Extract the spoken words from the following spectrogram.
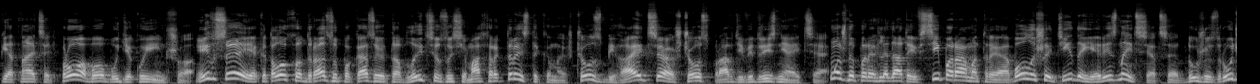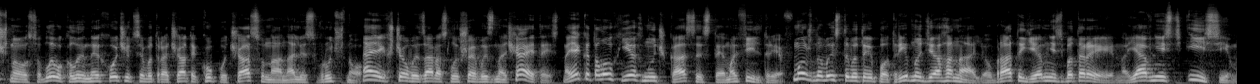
15 Pro або будь-яку іншу. І все, є-каталог одразу показує таблицю з усіма характеристиками характеристиками, що збігається, що справді відрізняється. Можна переглядати всі параметри або лише ті, де є різниця. Це дуже зручно, особливо коли не хочеться витрачати купу часу на аналіз вручну. А якщо ви зараз лише визначаєтесь, на є каталог є гнучка система фільтрів. Можна виставити потрібну діагональ, обрати ємність батареї, наявність eSIM,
